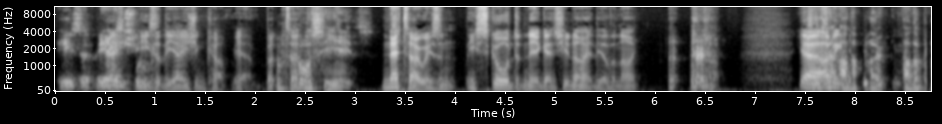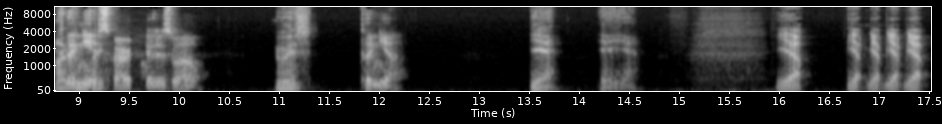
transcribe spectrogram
he's at the he's, Asian. He's at the Asian Cup, yeah. But of course uh, he is. Neto isn't. He scored, didn't he, against United the other night? yeah, Who's I mean, other bloke, other bloke. Cunha's very good as well. Who is Cunha? Yeah, yeah, yeah. Yeah, yep, yep, yep, yep.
